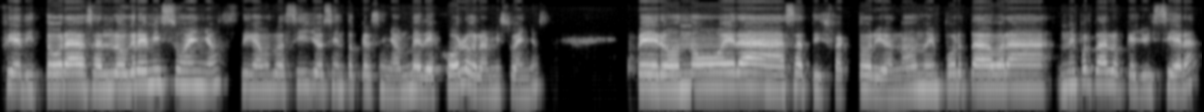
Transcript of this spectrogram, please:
fui editora, o sea, logré mis sueños, digámoslo así, yo siento que el Señor me dejó lograr mis sueños pero no era satisfactorio, ¿no? No importaba, no importaba lo que yo hiciera,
